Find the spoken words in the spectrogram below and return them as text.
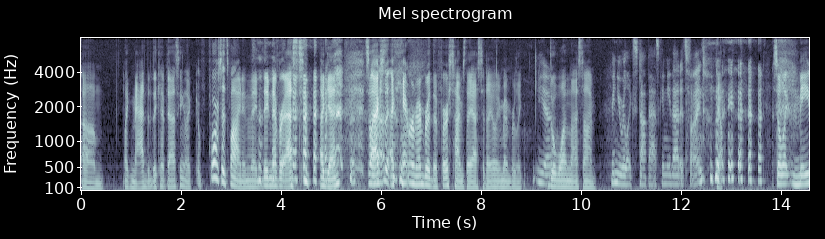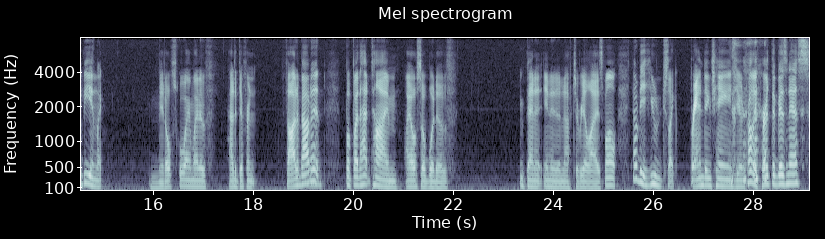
um, like mad that they kept asking. Like, of course it's fine, and they they never asked again. So Uh-huh. I actually I can't remember the first times they asked it. I only remember like Yeah. the one last time. When you were like, stop asking me that, it's fine. Yeah. So like maybe in like middle school I might have had a different thought about Yeah. it, but by that time I also would have been in it enough to realize, well, that would be a huge like branding change. You would probably hurt the business.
